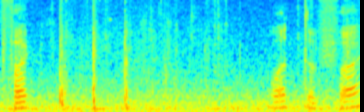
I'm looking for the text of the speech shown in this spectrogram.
the fuck? What the fuck?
